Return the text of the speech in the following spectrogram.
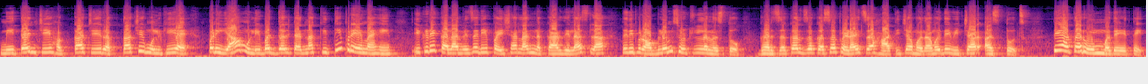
मी त्यांची हक्काची रक्ताची मुलगी आहे. पण या मुलीबद्दल त्यांना किती प्रेम आहे? इकडे कलाने जरी पैशाला नकार दिला असला तरी प्रॉब्लेम सुटलेला नसतो. घरचं कर्ज कसं फेडायचं हा तिच्या मनामध्ये विचार असतोच. ती आता रूममध्ये येते.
